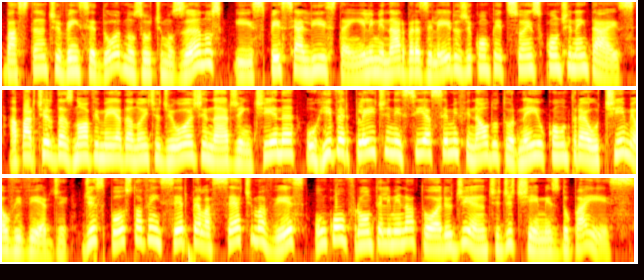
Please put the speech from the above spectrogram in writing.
bastante vencedor nos últimos anos e especialista em eliminar brasileiros de competições continentais. A partir das nove e meia da noite de hoje, na Argentina, o River Plate inicia a semifinal do torneio contra o time Alviverde, disposto a vencer pela sétima vez um confronto eliminatório diante de times do país.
